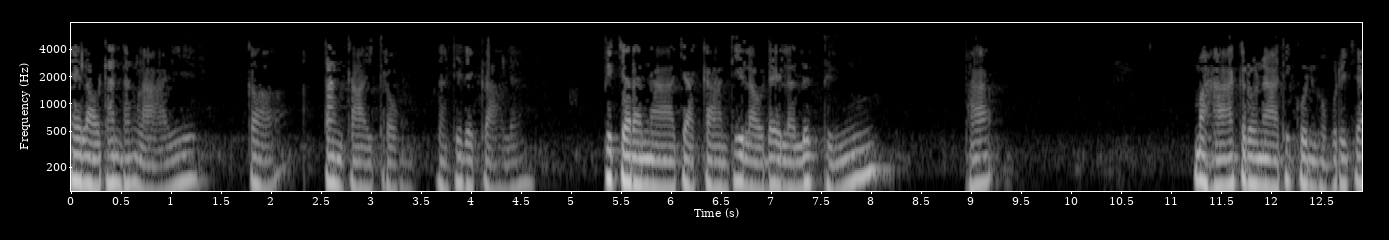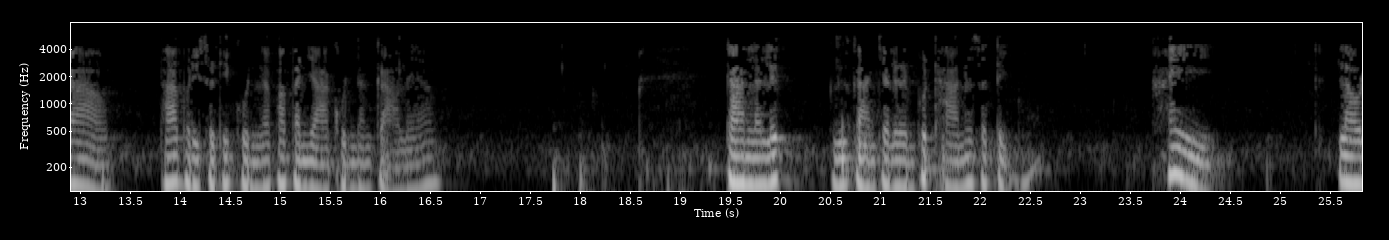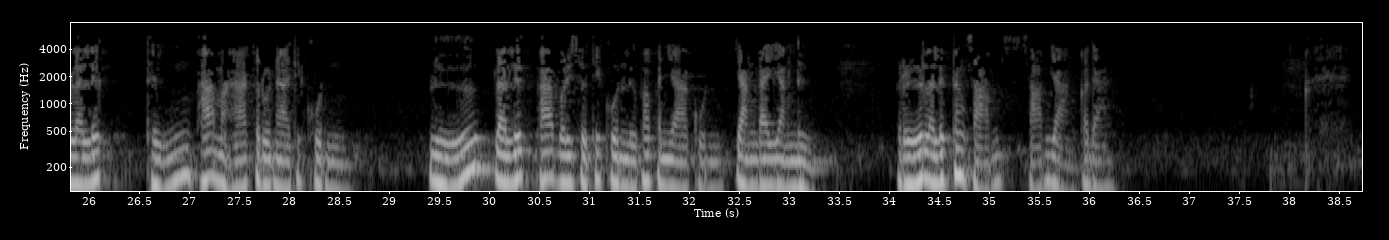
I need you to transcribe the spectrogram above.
ให้เราท่านทั้งหลาย ก็ตั้งกายตรงดังที่ได้กล่าวแล้ว พิจารณาจากการที่เราได้ระลึกถึงพระ มหากรุณาธิคุณของพระเจ้า พระบริสุทธิคุณและพระปัญญาคุณดังกล่าวแล้ว การระลึกหรือการเจริญพุทธานุสติ ให้เราระลึกถึงพระมหากรุณาธิคุณ หรือระลึกพระบริสุทธิคุณหรือพระปัญญาคุณอย่างใดอย่างหนึ่ง หรือระลึกทั้งสามสามอย่างก็ได้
